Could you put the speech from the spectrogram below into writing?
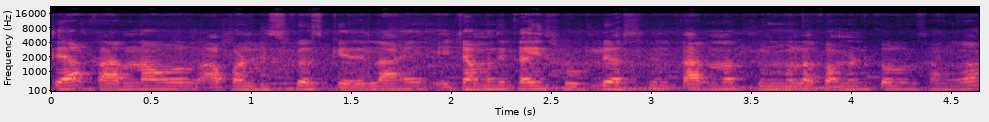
त्या कारणावर आपण डिस्कस केलेलं आहे. याच्यामध्ये काही सुटले असतील कारणं तुम्ही मला कमेंट करून सांगा.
